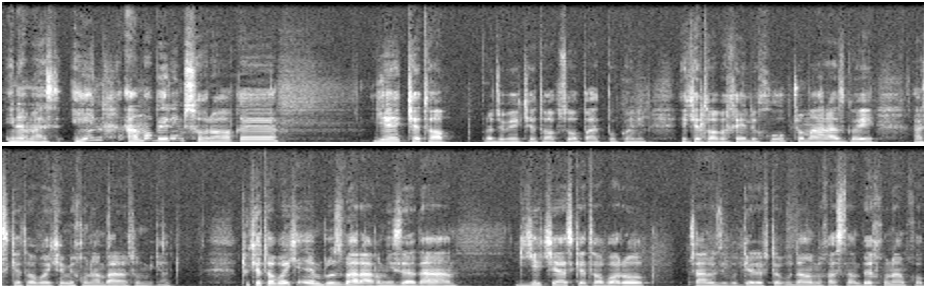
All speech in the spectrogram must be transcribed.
اینم از این. اما بریم سراغ یه کتاب. راجع به کتاب صحبت بکنیم. یه کتاب خیلی خوب چون من از گاهی از کتابایی که می‌خونم براتون میگم. تو کتابایی که امروز ورق می‌زدم یکی از کتابا رو چند روزی بود گرفته بودم و می‌خواستم بخونم. خب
